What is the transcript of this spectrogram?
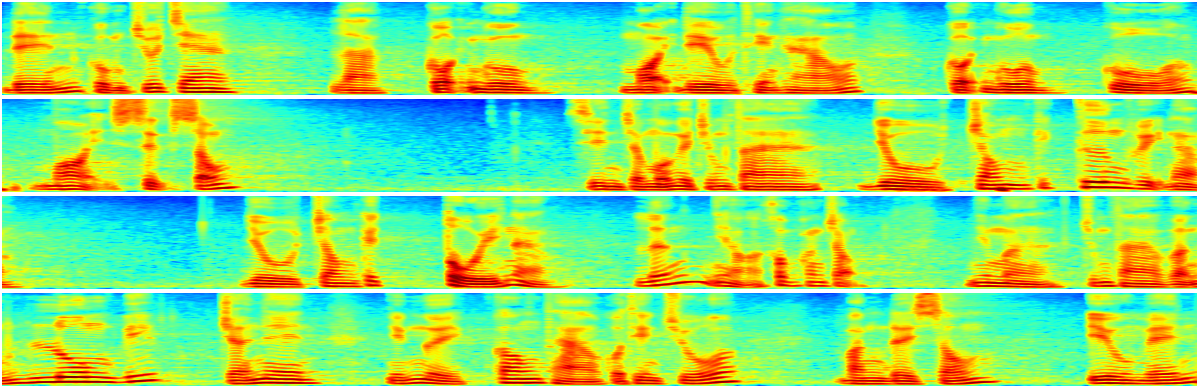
đến cùng Chúa Cha là cội nguồn mọi điều thiện hảo, cội nguồn của mọi sự sống. Xin cho mỗi người chúng ta dù trong cái cương vị nào, dù trong cái tuổi nào, lớn nhỏ không quan trọng, nhưng mà chúng ta vẫn luôn biết trở nên những người con thảo của Thiên Chúa bằng đời sống yêu mến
